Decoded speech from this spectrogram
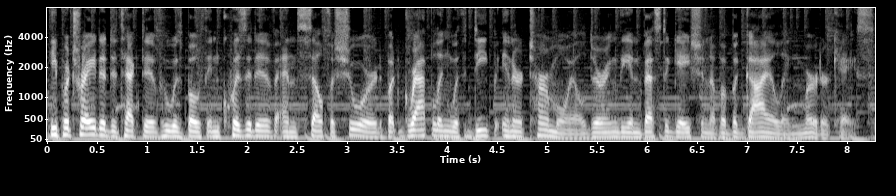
He portrayed a detective who was both inquisitive and self-assured but grappling with deep inner turmoil during the investigation of a beguiling murder case.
